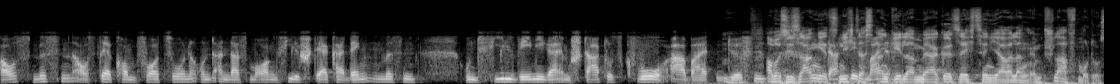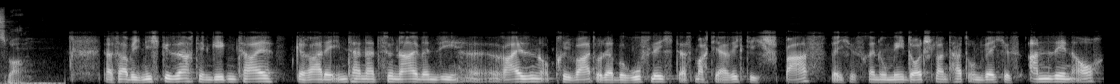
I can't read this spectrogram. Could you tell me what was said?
raus müssen, aus der Komfortzone und an das Morgen viel stärker denken müssen und viel weniger im Status quo arbeiten mhm. dürfen. Aber Sie sagen jetzt das nicht, dass Angela Merkel 16 Jahre lang im Schlafmodus war. Das habe ich nicht gesagt. Im Gegenteil, gerade international, wenn Sie äh, reisen, ob privat oder beruflich, das macht ja richtig Spaß, welches Renommee Deutschland hat und welches Ansehen auch.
